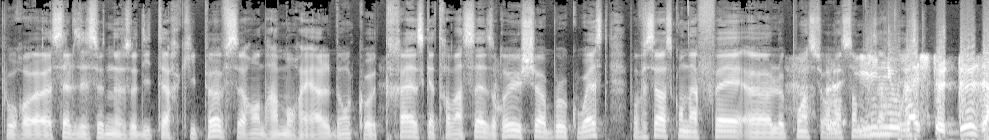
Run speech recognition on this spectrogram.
pour euh, celles et ceux de nos auditeurs qui peuvent se rendre à Montréal, donc au 1396 rue Sherbrooke West. Professeur, est-ce qu'on a fait euh, le point sur l'ensemble des artistes? Il nous reste deux artistes,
